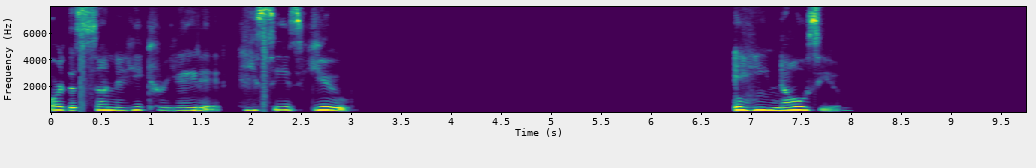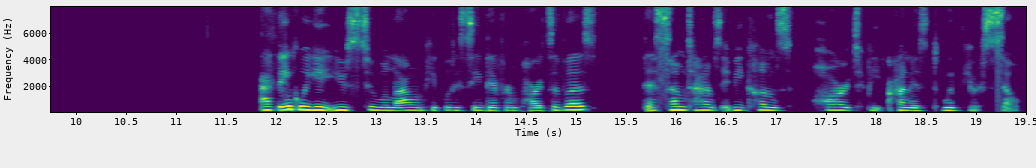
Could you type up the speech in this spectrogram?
or the son that he created. He sees you. And he knows you. I think we get used to allowing people to see different parts of us that sometimes it becomes hard to be honest with yourself.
